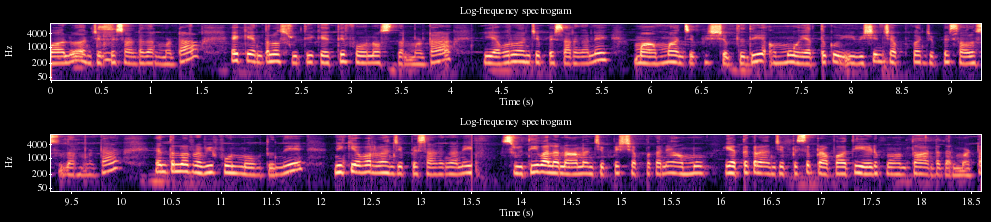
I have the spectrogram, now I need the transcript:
బాలు అని చెప్పేసి అంటదనమాట. ఇక ఇంతలో శృతికి అయితే ఫోన్ వస్తుందన్నమాట ఎవరు అని చెప్పేసి అనగానే మా అమ్మ అని చెప్పేసి చెప్తుంది. అమ్మో ఎత్తకు ఈ విషయం చెప్పకు అని చెప్పేసి అరుస్తుంది అనమాట ఇంతలో రవి ఫోన్ మోగుతుంది. నీకెవరు అని చెప్పేసి అనగానే శృతి వాళ్ళ నాన్న అని చెప్పేసి చెప్పగానే అమ్ము ఎత్తకరా అని చెప్పేసి ప్రభావతి ఏడు ఫోన్తో అంటదనమాట.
